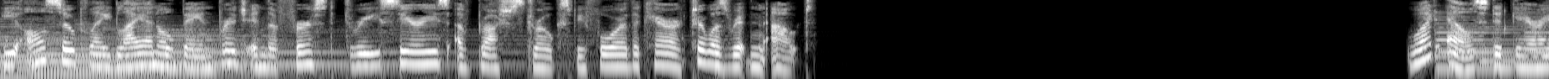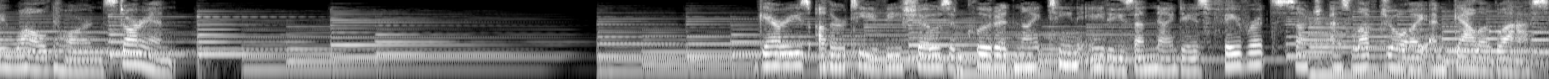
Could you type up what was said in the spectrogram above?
He also played Lionel Bainbridge in the first three series of Brushstrokes before the character was written out. What else did Gary Waldhorn star in? Gary's other TV shows included 1980s and 90s favorites such as Lovejoy and Gallowglass.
